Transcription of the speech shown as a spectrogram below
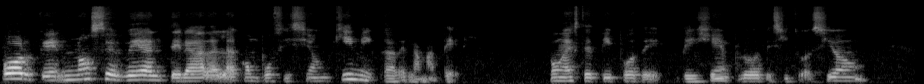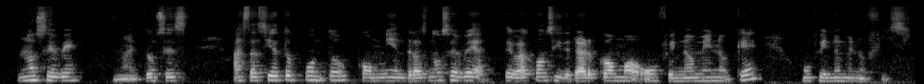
Porque no se ve alterada la composición química de la materia con este tipo de, de ejemplo, de situación, no se ve, ¿no? Entonces, hasta cierto punto, con, mientras no se vea, se va a considerar como un fenómeno que, un fenómeno físico.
